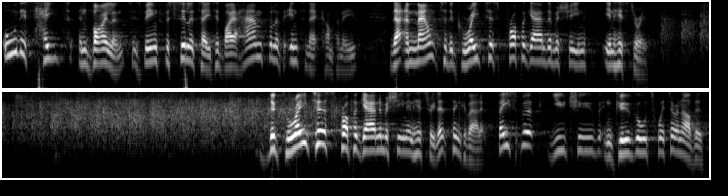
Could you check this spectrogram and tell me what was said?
All this hate and violence is being facilitated by a handful of internet companies that amount to the greatest propaganda machine in history. The greatest propaganda machine in history. Let's think about it. Facebook, YouTube, and Google, Twitter, and others,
